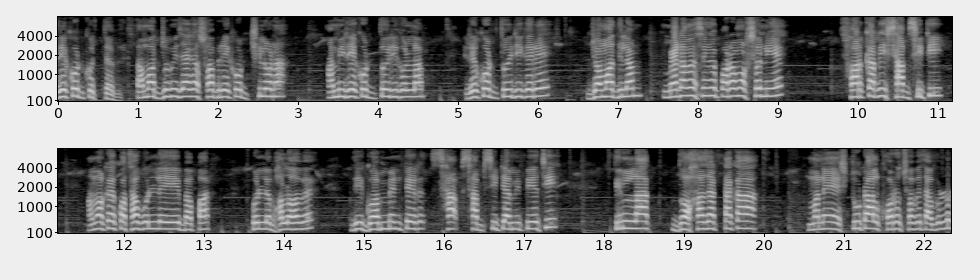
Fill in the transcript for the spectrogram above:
রেকর্ড করতে হবে। তো আমার জমি জায়গা সব রেকর্ড ছিল না। আমি রেকর্ড তৈরি করলাম। রেকর্ড তৈরি করে জমা দিলাম। ম্যাডামের সঙ্গে পরামর্শ নিয়ে সরকারি সাবসিডি আমাকে কথা বললে এই ব্যাপার, বললে ভালো হবে। দিয়ে গভর্নমেন্টের সাব সাবসিডি আমি পেয়েছি। তিন লাখ দশ হাজার টাকা মানে টোটাল খরচ হবে তা বলল।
